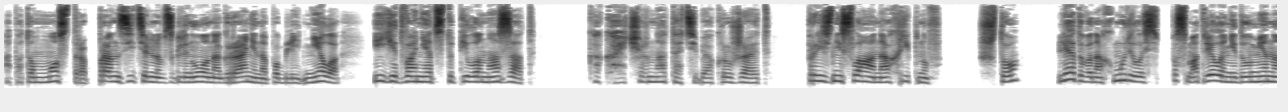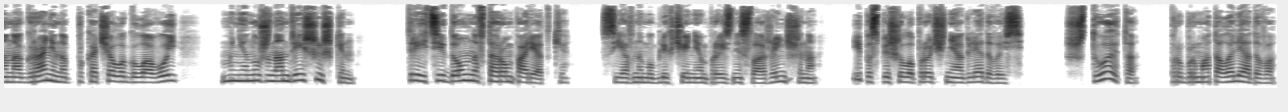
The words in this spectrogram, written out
а потом Мостро пронзительно взглянула на Гранина, побледнела и едва не отступила назад. «Какая чернота тебя окружает!» — произнесла она, охрипнув. «Что?» Лядова нахмурилась, посмотрела недоуменно на Гранина, покачала головой. «Мне нужен Андрей Шишкин. Третий дом на втором порядке. С явным облегчением произнесла женщина и поспешила прочь, не оглядываясь. «Что это?» — пробормотала Лядова.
